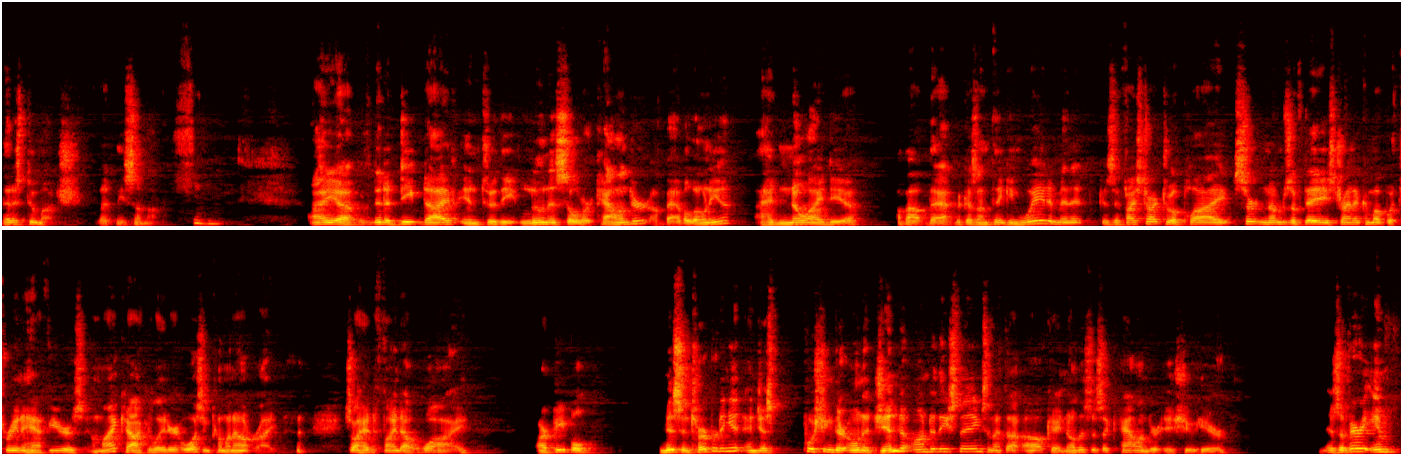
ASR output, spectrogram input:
that is too much. Let me sum up. I uh, did a deep dive into the lunisolar calendar of Babylonia. I had no idea about that because I'm thinking, wait a minute, because if I start to apply certain numbers of days trying to come up with three and a half years in my calculator, it wasn't coming out right. so I had to find out why. Are people misinterpreting it and just pushing their own agenda onto these things? And I thought, oh, okay, no, this is a calendar issue here. There's a very Im-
